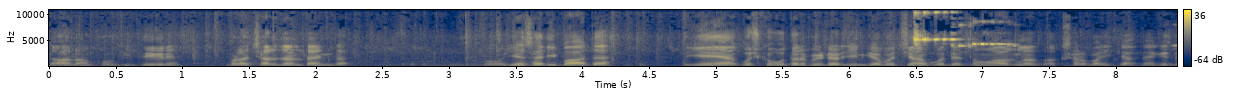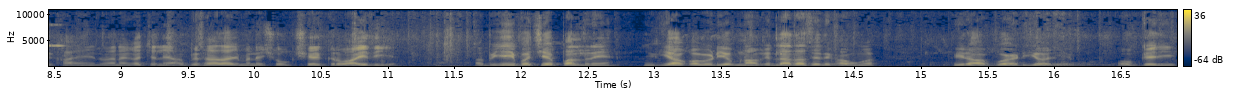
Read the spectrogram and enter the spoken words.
दाल आँखों की, देख रहे हैं? बड़ा अच्छा रिज़ल्ट है इनका। तो ये सारी बात है तो ये हैं कुछ कबूतर बीटर जिनके बच्चे आपको देता हूँ। अगला अक्सर भाई कहते हैं कि दिखाएँ। तो मैंने कहा, चलें, आपके साथ आज मैंने शौक शेयर करवा ही दी है अभी यही बच्चे पल रहे हैं जिनकी आपका वीडियो बना के लादा से दिखाऊँगा, फिर आपको आइडिया हो जाएगा। ओके जी।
